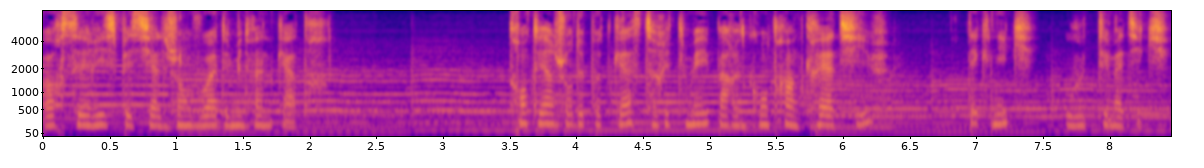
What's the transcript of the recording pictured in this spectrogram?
hors série spéciale J'envoie 2024. 31 jours de podcast rythmés par une contrainte créative, technique ou thématique.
